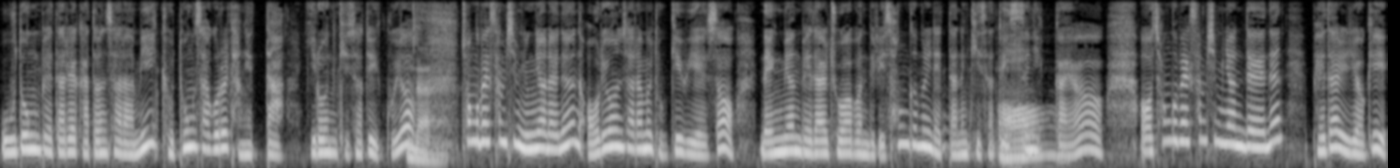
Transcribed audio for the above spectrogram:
우동 배달을 가던 사람이 교통사고를 당했다. 이런 기사도 있고요. 네. 1936년에는 어려운 사람을 돕기 위해서 냉면 배달 조합원들이 성금을 냈다는 기사도 아. 있으니까요. 어, 1930년대에는 배달 인력이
